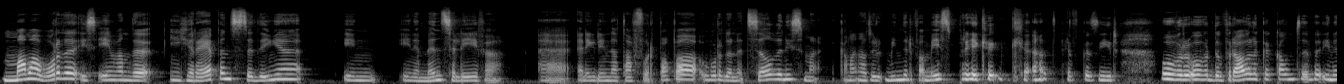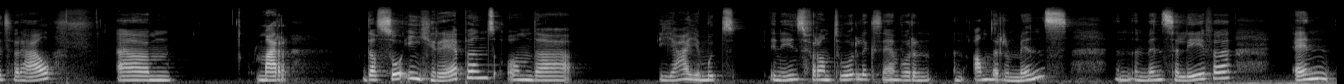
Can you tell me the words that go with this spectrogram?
mama worden is een van de ingrijpendste dingen in, in een mensenleven. Uh, en ik denk dat dat voor papa worden hetzelfde is, maar ik kan er natuurlijk minder van meespreken. Ik ga het even hier over, over de vrouwelijke kant hebben in het verhaal. Um, maar dat is zo ingrijpend, omdat ja, je moet ineens verantwoordelijk zijn voor een, een ander mens, een, een mensenleven. En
